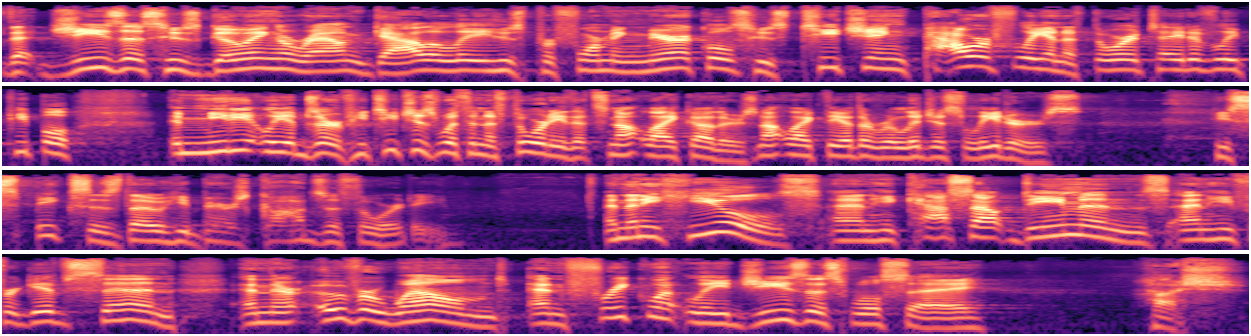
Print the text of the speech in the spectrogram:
That Jesus, who's going around Galilee, who's performing miracles, who's teaching powerfully and authoritatively, people immediately observe. He teaches with an authority that's not like others, not like the other religious leaders. He speaks as though he bears God's authority. And then he heals and he casts out demons and he forgives sin. And they're overwhelmed. And frequently, Jesus will say, Hush,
